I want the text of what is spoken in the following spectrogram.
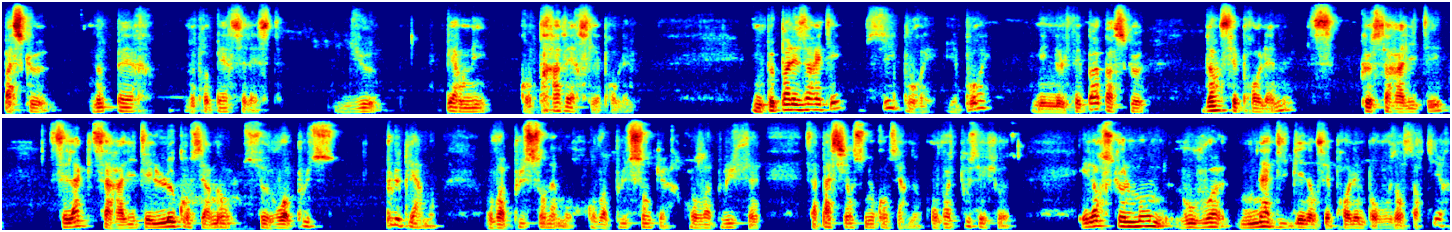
Parce que notre Père, notre Père céleste, Dieu permet qu'on traverse les problèmes. Il ne peut pas les arrêter S'il pourrait, il pourrait. Mais il ne le fait pas parce que dans ces problèmes, que sa réalité, c'est là que sa réalité le concernant se voit plus, plus clairement. On voit plus son amour, on voit plus son cœur, on voit plus sa patience nous concernant, on voit toutes ces choses. Et lorsque le monde vous voit naviguer dans ces problèmes pour vous en sortir,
